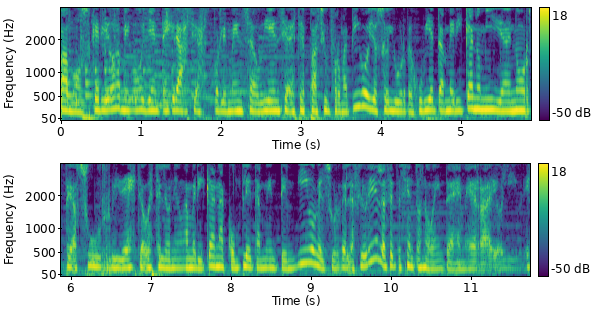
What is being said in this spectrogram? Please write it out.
Vamos, queridos amigos oyentes, gracias por la inmensa audiencia de este espacio informativo. Yo soy Lourdes Jubieta, Americano Media, de norte a sur y de este a oeste de la Unión Americana, completamente en vivo en el sur de la Florida, en la 790M de Radio Libre.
